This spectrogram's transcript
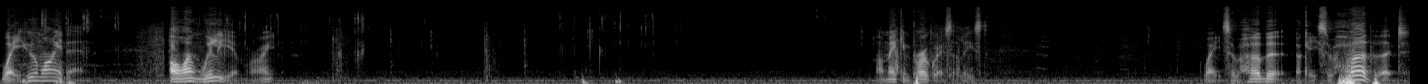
Wait, who am I then? Oh, I'm William, right? I'm making progress at least. Wait, so Herbert... Okay, so Herbert...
